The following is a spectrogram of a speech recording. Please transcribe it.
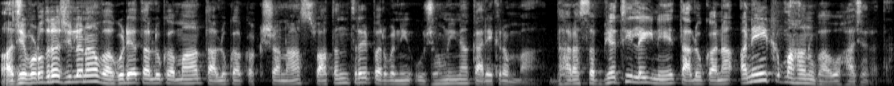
આજે વડોદરા જિલ્લાના વાઘોડિયા તાલુકામાં તાલુકા કક્ષાના સ્વાતંત્ર્ય પર્વની ઉજવણીના કાર્યક્રમમાં ધારાસભ્યથી લઈને તાલુકાના અનેક મહાનુભાવો હાજર હતા.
